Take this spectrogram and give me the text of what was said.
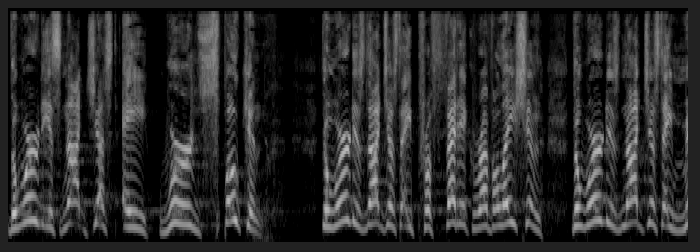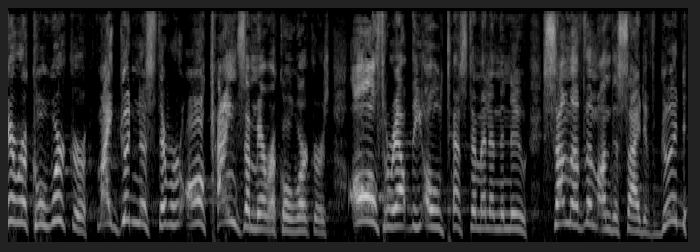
The word is not just a word spoken. The word is not just a prophetic revelation. The word is not just a miracle worker. My goodness, there were all kinds of miracle workers all throughout the Old Testament and the New. Some of them on the side of good,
